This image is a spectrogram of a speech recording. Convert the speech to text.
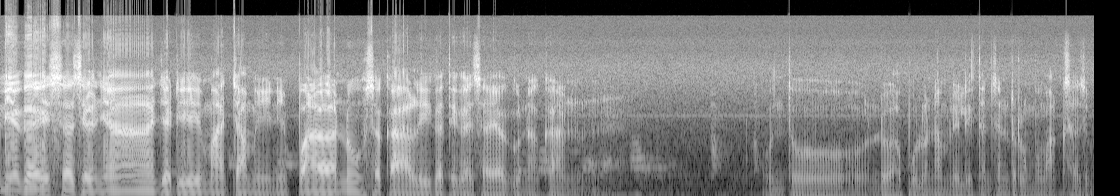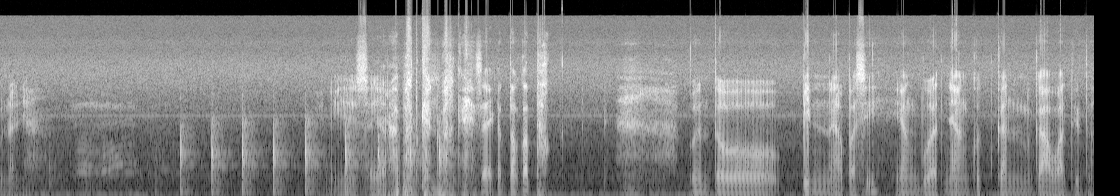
ini guys hasilnya jadi macam ini penuh sekali ketika saya gunakan untuk 26 lilitan cenderung memaksa sebenarnya. Ini saya rapatkan pakai saya ketok-ketok. Untuk pin apa sih yang buat nyangkutkan kawat itu?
